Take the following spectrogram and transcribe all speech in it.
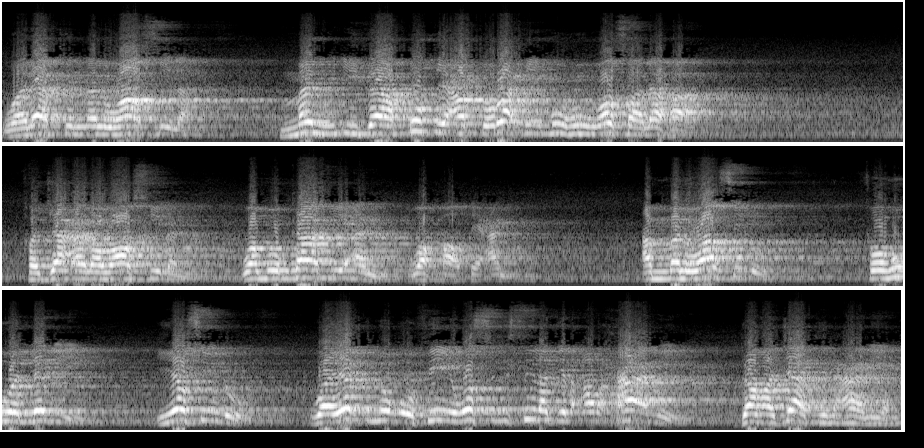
ولكن الواصل من إذا قطعت رحمه وصلها فجعل واصلا ومكافئا وقاطعا. أما الواصل فهو الذي يصل ويبلغ في وصل صلة الأرحام درجات عالية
